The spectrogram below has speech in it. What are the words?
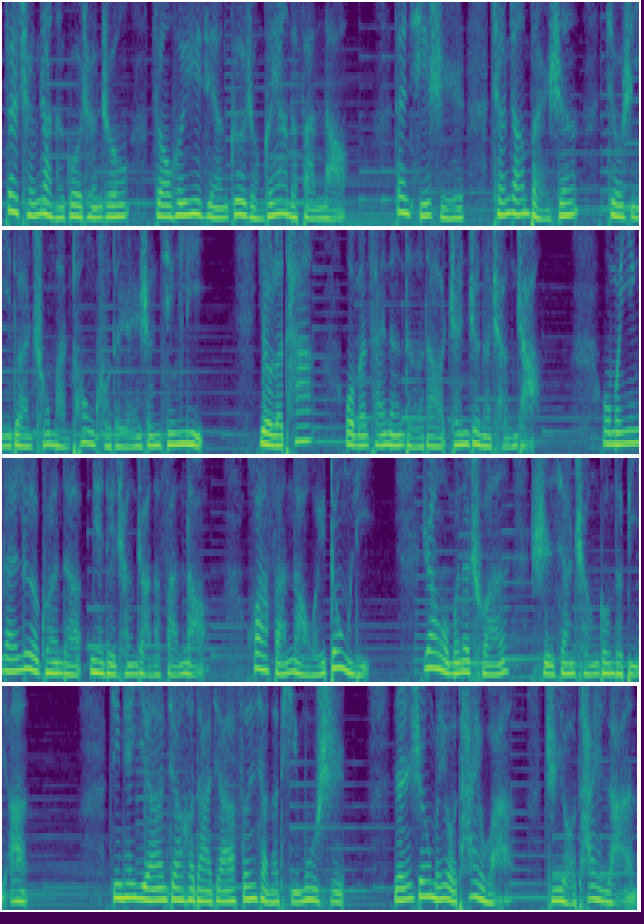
在成长的过程中，总会遇见各种各样的烦恼，但其实成长本身就是一段充满痛苦的人生经历。有了它，我们才能得到真正的成长。我们应该乐观地面对成长的烦恼，化烦恼为动力，让我们的船驶向成功的彼岸。今天叶安将和大家分享的题目是：人生没有太晚，只有太懒。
